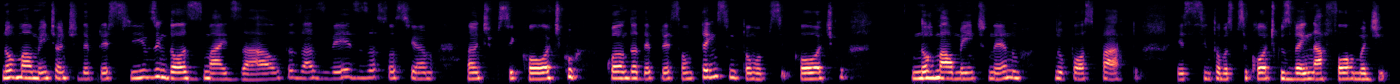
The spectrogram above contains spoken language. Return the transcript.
normalmente antidepressivos em doses mais altas, às vezes associando antipsicótico, quando a depressão tem sintoma psicótico, normalmente, né, no, no pós-parto, esses sintomas psicóticos vêm na forma de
